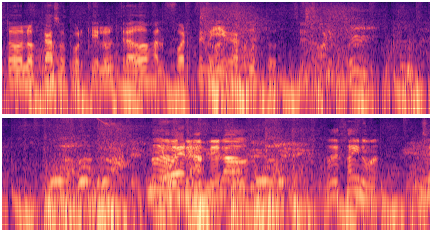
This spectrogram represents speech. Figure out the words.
todos los casos, porque el Ultra 2 al fuerte le llega justo. Sí. No, buena. cambia de lado. No deja ahí nomás. Sí,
